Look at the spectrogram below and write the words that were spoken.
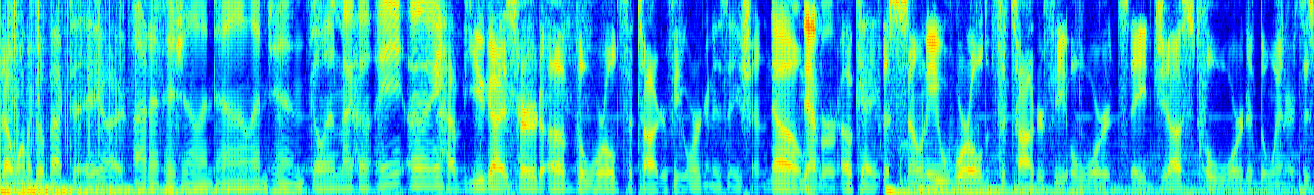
Dude, I want to go back to AI. Artificial intelligence. Going back on AI. Have you guys heard of the World Photography Organization? No. Never. Okay, the Sony World Photography Awards, they just awarded the winners. This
